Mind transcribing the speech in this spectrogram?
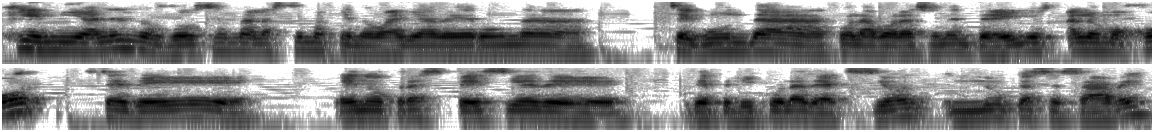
geniales los dos. Es una lástima que no vaya a haber una segunda colaboración entre ellos. A lo mejor se dé en otra especie de, de película de acción, nunca se sabe,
